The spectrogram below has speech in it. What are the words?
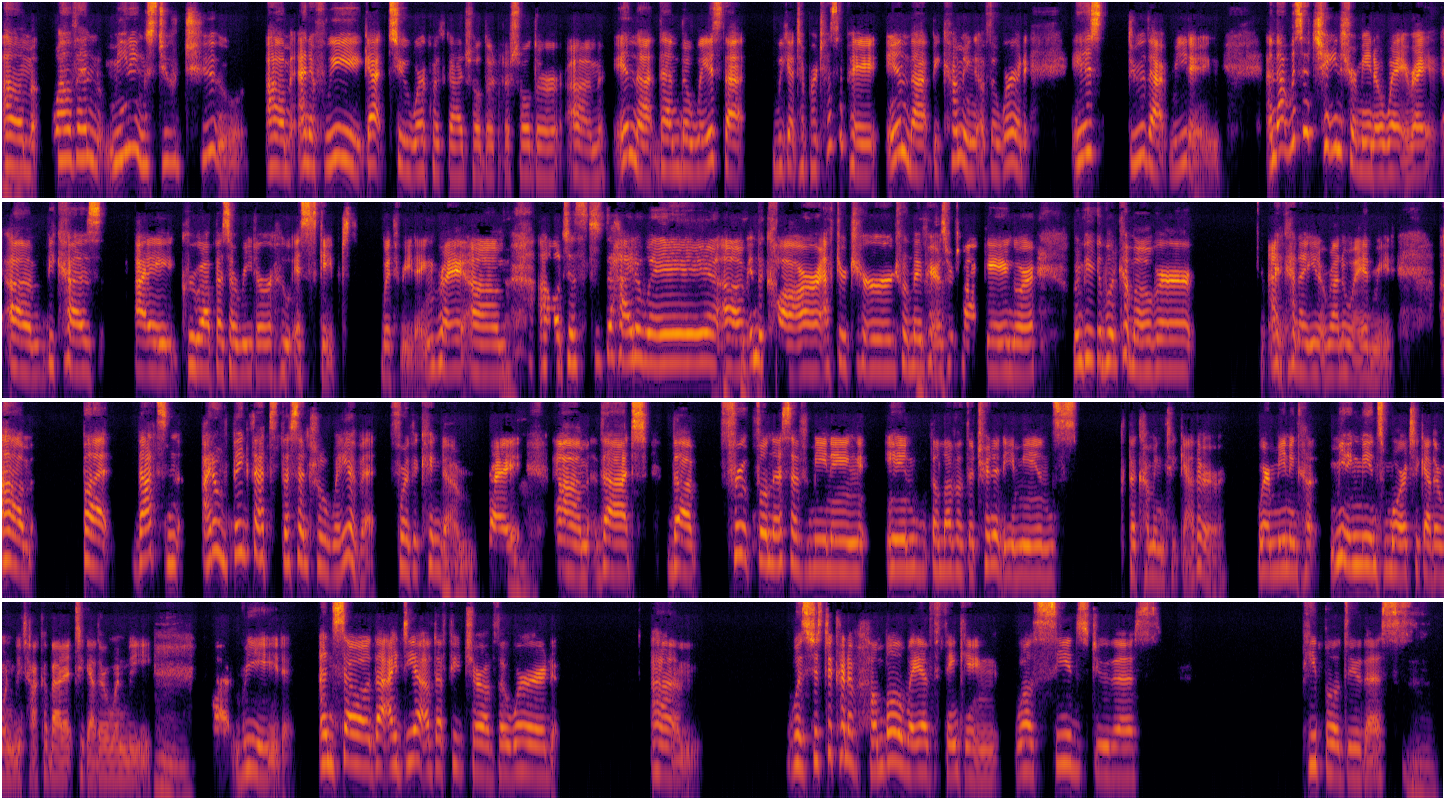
mm-hmm. um, well, then meanings do too. Um, and if we get to work with God shoulder to shoulder um, in that, then the ways that we get to participate in that becoming of the word is through that reading. And that was a change for me in a way, right? Um, because I grew up as a reader who escaped with reading, right? Um, yeah. I'll just hide away um, in the car after church when my parents were talking, or when people would come over, I'd kind of you know run away and read. Um, but that's I don't think that's the central way of it for the kingdom, mm-hmm. right? Um, that the fruitfulness of meaning in the love of the Trinity means the coming together, where meaning meaning means more together when we talk about it together when we mm. Uh, read. And so the idea of the future of the word um, was just a kind of humble way of thinking well seeds do this people do this. Mm.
